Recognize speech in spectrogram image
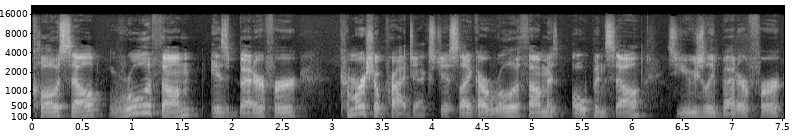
Closed cell, rule of thumb, is better for commercial projects, just like our rule of thumb is open cell. It's usually better for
